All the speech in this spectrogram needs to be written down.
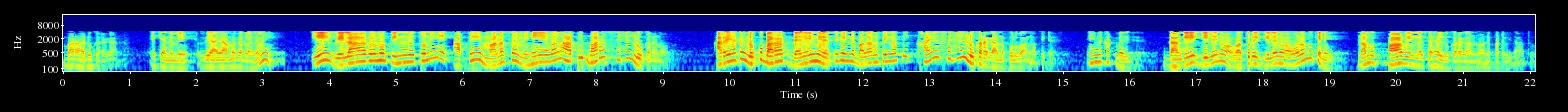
බර අඩු කරගන්න. ඒ කියන්නේ මේ ව්‍යායාම කරලා නෙමෙයි. ඒ වෙලාවෙම පින්නතුනේ අපේ මනස මෙහෙයවලා අපි බර සැහැල්ලු කරනවා. අරයට ලොකු බරක් දැනෙන්නේ නැති වෙන්න බලන්න පින්නත් කය සැහැල්ලු කරගන්න පුළුවන් අපිට. එහෙම එකක් බැරිද? ගඟේ ගිලෙනවා වතුරේ ගිලෙනවා ඕනම කෙනෙක්. නමුත් පාවෙන්න සැහැල්ලු කරගන්න ඕනේ පටවි ධාතුව.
